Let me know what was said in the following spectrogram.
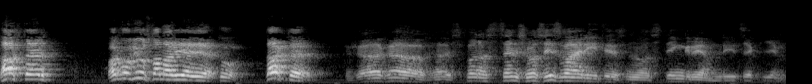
Doktor, varbūt jūs tomēr ieietu. Doktor! Žēl, žēl, es parasti cenšos izvairīties no stingriem līdzekļiem.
